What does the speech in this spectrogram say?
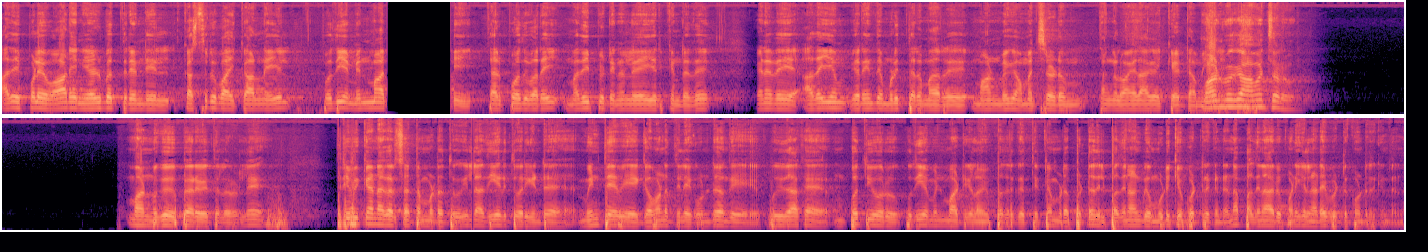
அதே போல வார்டு எண் எழுபத்தி ரெண்டில் கஸ்தூர்பாய் காலனியில் புதிய மின்மாற்றி தற்போது வரை மதிப்பீட்டு நிலையிலே இருக்கின்றது எனவே அதையும் விரைந்து முடித்து தருமாறு மாண்புமிகு அமைச்சரிடம் தங்கள் வாயிலாக கேட்டு. மாண்புமிகு அமைச்சர் மாண்புமிகு பேரவைத் தலைவர்களே டிவிகே நகர் சட்டமன்ற தொகுதியில் அதிகரித்து வருகின்ற மின் தேவையை கவனத்திலே கொண்டு அங்கே புதிதாக முப்பத்தி ஒரு புதிய மின்மாற்றிகள் அமைப்பதற்கு திட்டமிடப்பட்டு அதில் பதினான்கு முடிக்கப்பட்டிருக்கின்றன பதினாறு பணிகள் நடைபெற்று கொண்டிருக்கின்றன.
